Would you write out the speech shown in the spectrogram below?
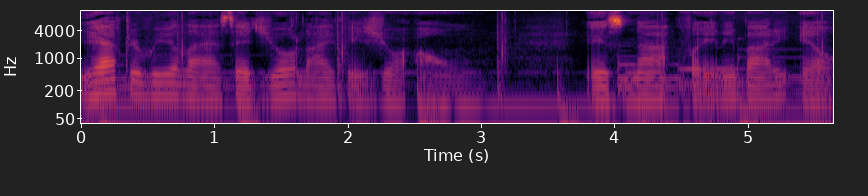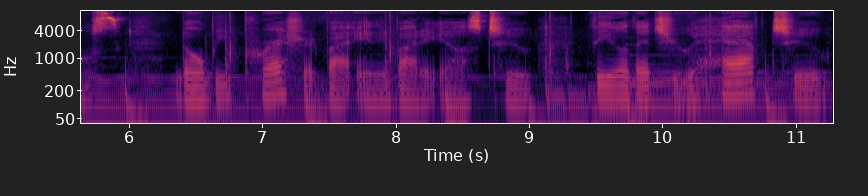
You have to realize that your life is your own. It's not for anybody else. Don't be pressured by anybody else to feel that you have to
